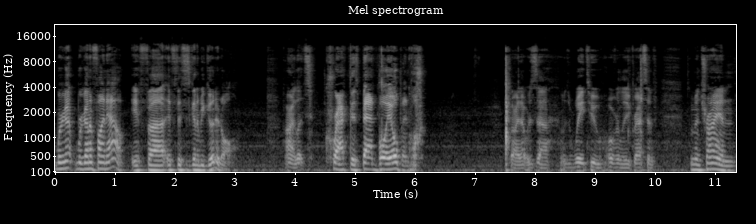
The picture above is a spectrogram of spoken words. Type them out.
we're gonna we're gonna find out if uh, if this is gonna be good at all. All right, let's crack this bad boy open. Sorry, that was uh, was way too overly aggressive. I'm gonna try and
